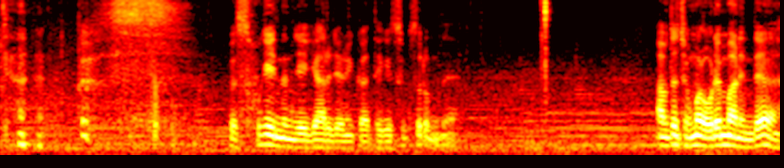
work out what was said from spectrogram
그 속에 있는 얘기 하려니까 되게 쑥스럽네. 아무튼 정말 오랜만인데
